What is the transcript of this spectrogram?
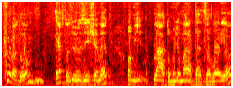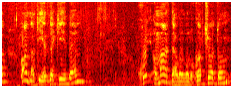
föladom ezt az önzésemet, ami látom, hogy a Mártát zavarja, annak érdekében, hogy a Mártával való kapcsolatom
